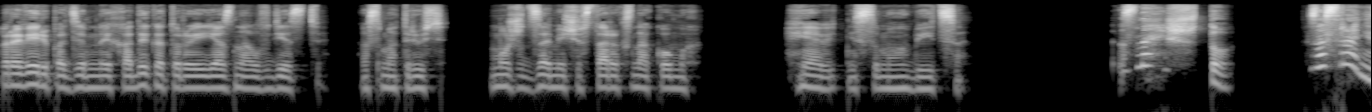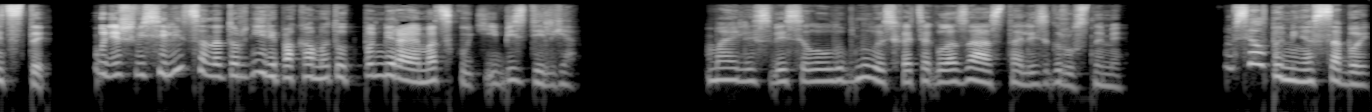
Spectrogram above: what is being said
Проверю подземные ходы, которые я знал в детстве. Осмотрюсь. Может, замечу старых знакомых. Я ведь не самоубийца. Знаешь что? Засранец ты. Будешь веселиться на турнире, пока мы тут помираем от скуки и безделья. Майлис весело улыбнулась, хотя глаза остались грустными. Взял бы меня с собой.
